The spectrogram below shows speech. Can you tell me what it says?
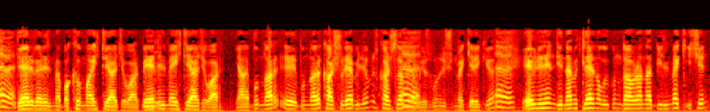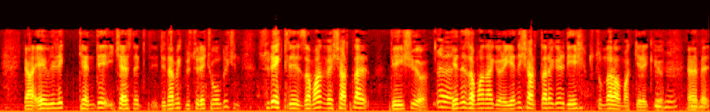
Evet. Değer verilme, bakılma ihtiyacı var. Beğenilme ihtiyacı var. Yani bunlar e, bunları karşılayabiliyor muyuz, karşılamıyor Evet. muyuz? Bunu düşünmek gerekiyor. Evet. Evliliğin dinamiklerine uygun davranabilmek için yani evlilik kendi içerisinde dinamik bir süreç olduğu için sürekli zaman ve şartlar değişiyor. Evet. Yeni zamana göre, yeni şartlara göre değişik tutumlar almak gerekiyor. Hı hı, Yani hı ben-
